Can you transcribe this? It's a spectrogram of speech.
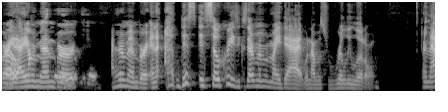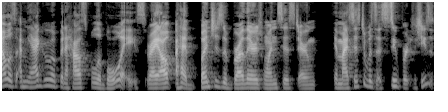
Right. Oh, I remember, absolutely. I remember, and I, this is so crazy because I remember my dad when I was really little. And I was, I mean, I grew up in a house full of boys, right? I had bunches of brothers, one sister, and my sister was a super, she's a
